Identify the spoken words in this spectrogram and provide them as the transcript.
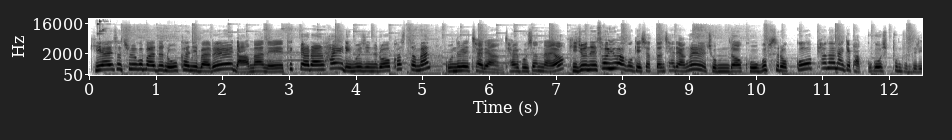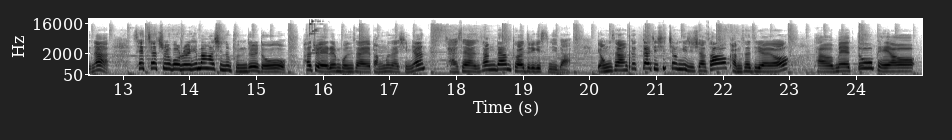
기아에서 출고받은 로우 카니발을 나만의 특별한 하이 리무진으로 커스텀한 오늘의 차량 잘 보셨나요? 기존에 소유하고 계셨던 차량을 좀 더 고급스럽고 편안하게 바꾸고 싶은 분들이나 새 차 출고를 희망하시는 분들도 파주 LM 본사에 방문하시면 자세한 상담 도와드리겠습니다. 영상 끝까지 시청해 주셔서 감사드려요. 다음에 또 봬요.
